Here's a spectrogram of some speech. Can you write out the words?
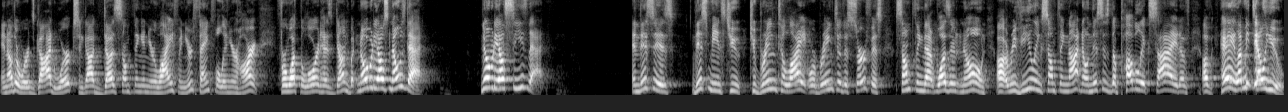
In other words, God works and God does something in your life, and you're thankful in your heart for what the Lord has done, but nobody else knows that. Nobody else sees that. And this is this means to, to bring to light or bring to the surface something that wasn't known, uh, revealing something not known. This is the public side of, of, hey, let me tell you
